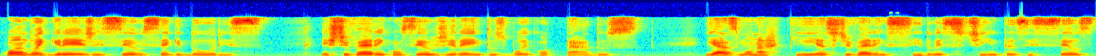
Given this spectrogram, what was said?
Quando a Igreja e seus seguidores estiverem com seus direitos boicotados e as monarquias tiverem sido extintas e seus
